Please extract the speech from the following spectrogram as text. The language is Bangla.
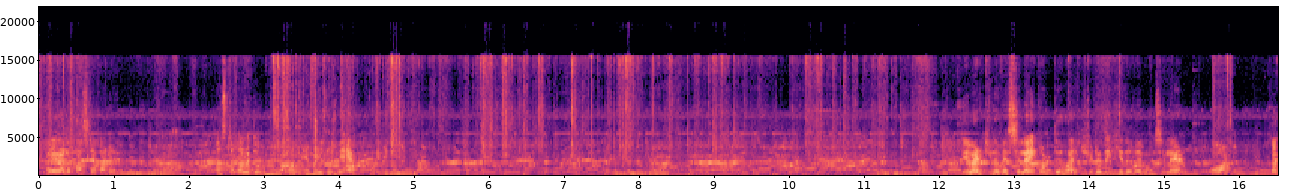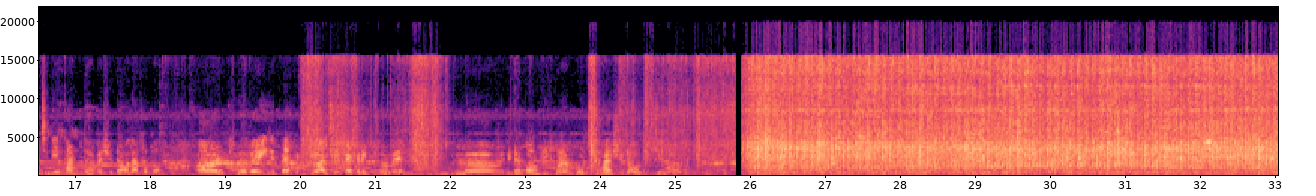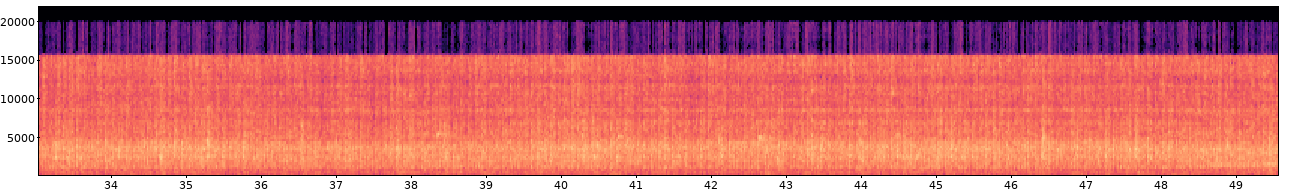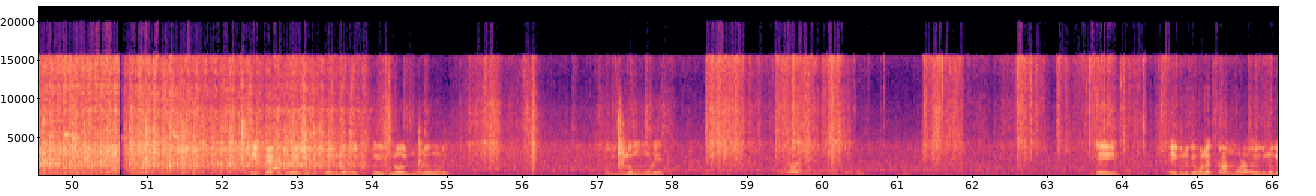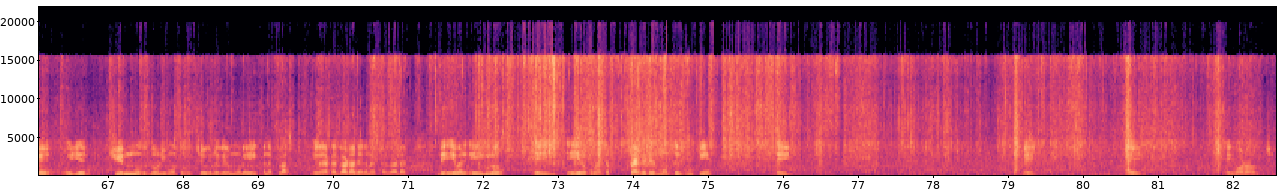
হয়ে পাঁচটা কালার। পাঁচটা কালার যখন হয়ে আমি এক করে দিলাম। এবার কীভাবে সেলাই করতে হয় সেটা দেখিয়ে দেবো এবং সেলাইয়ের পর কাছে দিয়ে কাটতে হবে সেটাও দেখাবো। আর কীভাবে এই যে প্যাকেটগুলো আছে প্যাকেটে কীভাবে এটা কমপ্লিট করে ভরতে হয় সেটাও দেখিয়ে দেবো। এই প্যাকেট হয়েছে। ওইগুলো ওই- ওইগুলো ওই মুড়ে মুড়ে। ওইগুলো মুড়ে। এই, এইগুলোকে বলা হয় কান মোড়া। ওইগুলোকে ওই যে চেন মতো, দড়ি মতো হচ্ছে ওইগুলোকে মুড়ে এখানে প্লাস এখানে একটা গার্ডার এখানে একটা গার্ডার দিয়ে এবার এইগুলো এই এই রকম একটা প্যাকেটের মধ্যে ঢুকিয়ে এই। এই। এই। এই করা হচ্ছে।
